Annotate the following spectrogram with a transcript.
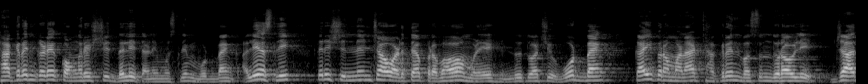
ठाकरेंकडे काँग्रेसची दलित आणि मुस्लिम वोट बँक आली असली तरी शिंदेच्या वाढत्या प्रभावामुळे हिंदुत्वाची वोट बँक काही प्रमाणात ठाकरेंपासून दुरावली ज्यात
